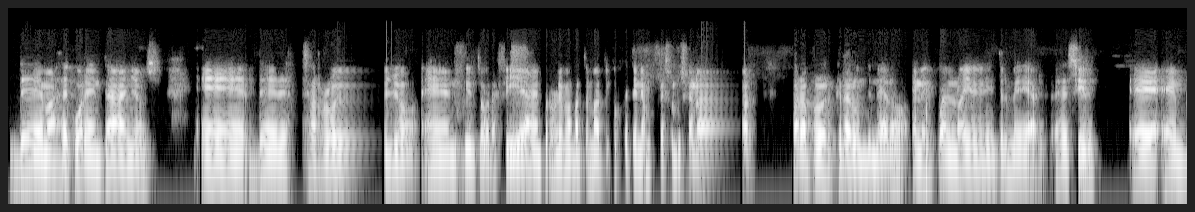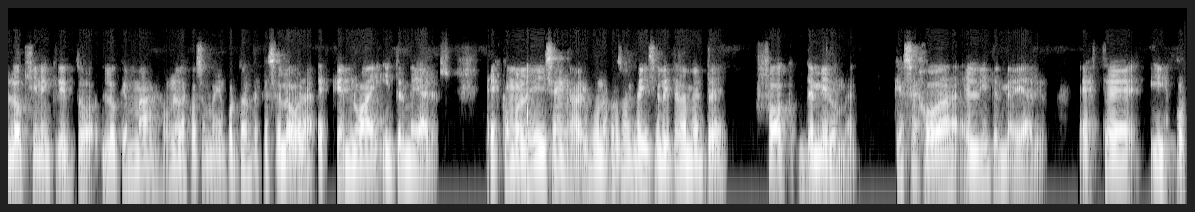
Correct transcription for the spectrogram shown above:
de más de 40 años eh, de desarrollo en criptografía, en problemas matemáticos que teníamos que solucionar para poder crear un dinero en el cual no hay un intermediario. Es decir, eh, en blockchain, en cripto, lo que más, una de las cosas más importantes que se logra es que no hay intermediarios. Es como le dicen, algunas personas le dicen literalmente, fuck the middleman, que se joda el intermediario. Este, y es por,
